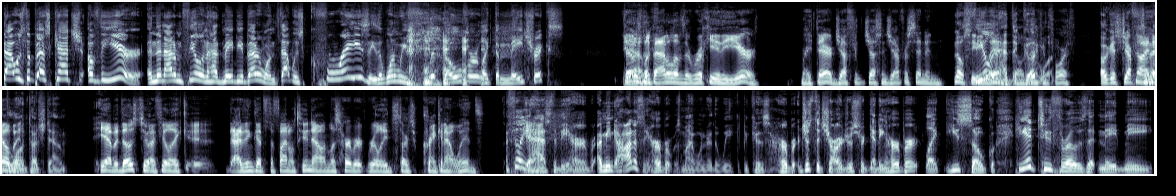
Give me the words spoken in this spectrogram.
that was the best catch of the year. And then Adam Thielen had maybe a better one. That was crazy. The one we flipped over like the Matrix. That yeah, was the battle of the rookie of the year right there. Jeff, Justin Jefferson and No, CeeDee Thielen Lamb had the good one. Forth. Oh, I guess Jefferson no, I know, had the long touchdown. Yeah, but those two, I feel like uh, I think that's the final two now, unless Herbert really starts cranking out wins. I feel like yeah. it has to be Herbert. I mean, honestly, Herbert was my winner of the week because Herbert, just the Chargers for getting Herbert. Like he's so cool. He had two throws that made me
